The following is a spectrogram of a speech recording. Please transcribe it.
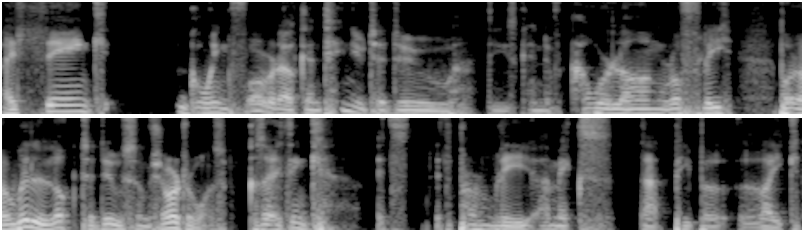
I think going forward, I'll continue to do these kind of hour long, roughly, but I will look to do some shorter ones because I think it's it's probably a mix that people like.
